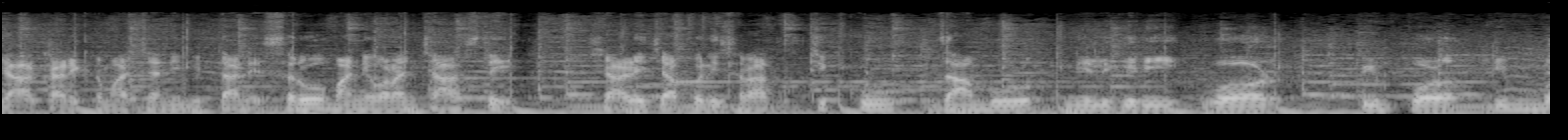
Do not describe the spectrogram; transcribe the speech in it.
या कार्यक्रमाच्या निमित्ताने सर्व मान्यवरांच्या हस्ते शाळेच्या परिसरात चिक्कू जांभूळ निलगिरी वड पिंपळ लिंब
